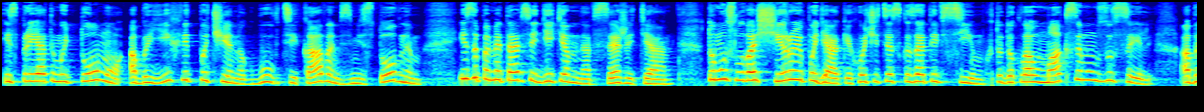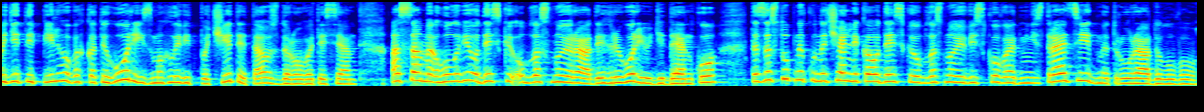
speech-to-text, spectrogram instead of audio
і сприятимуть тому, аби їх відпочинок був цікавим, змістовним і запам'ятався дітям на все життя. Тому слова щирої подяки хочеться сказати всім, хто доклав максимум зусиль, аби діти пільгових категорій змогли відпочити та оздоровитися. А саме голові Одеської обласної ради Григорію Діденко та заступнику начальника Одеської обласної військової адміністрації Дмитру Радулову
